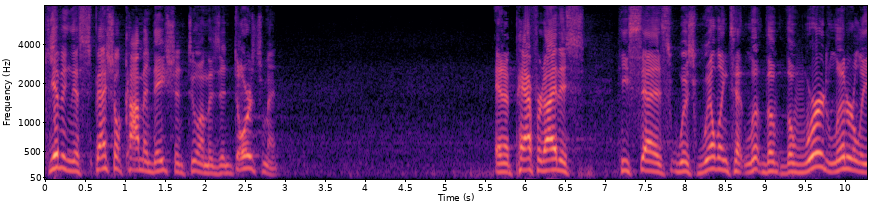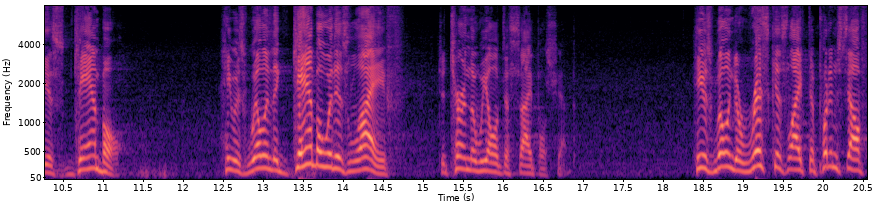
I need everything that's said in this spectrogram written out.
giving this special commendation to him as endorsement. And Epaphroditus, he says, was willing to, the, the word literally is gamble. He was willing to gamble with his life to turn the wheel of discipleship. He was willing to risk his life to put himself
